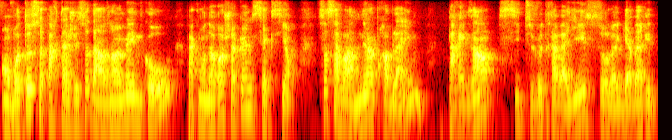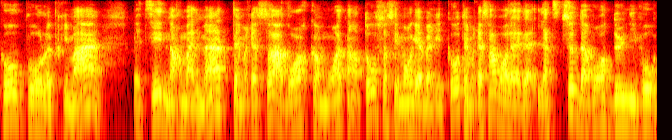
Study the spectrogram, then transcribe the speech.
on va tous se partager ça dans un même cours, fait qu'on aura chacun une section. Ça, ça va amener un problème par exemple, si tu veux travailler sur le gabarit de cours pour le primaire, ben, normalement, tu aimerais ça avoir comme moi tantôt, ça c'est mon gabarit de cours, tu aimerais ça avoir l'attitude d'avoir deux niveaux.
